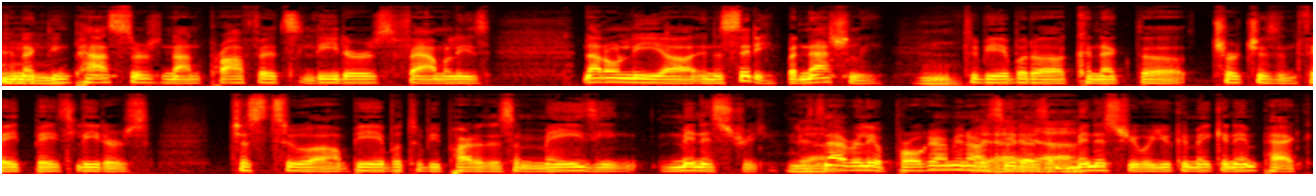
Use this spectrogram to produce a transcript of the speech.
connecting pastors, nonprofits, leaders, families, not only uh, in the city but nationally, to be able to connect the churches and faith-based leaders, just to uh, be able to be part of this amazing ministry. Yeah. It's not really a program, you know. I see it as yeah. a ministry where you can make an impact.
